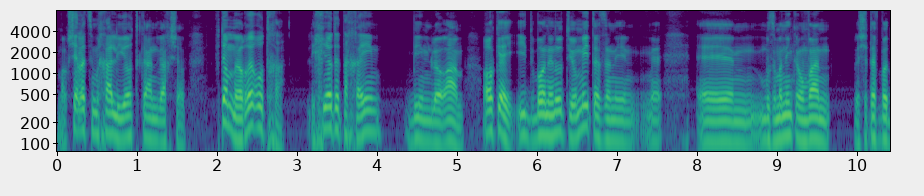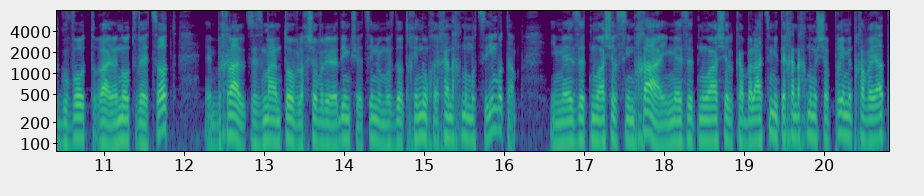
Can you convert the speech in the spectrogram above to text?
מרשה לעצמך להיות כאן ועכשיו. פתאום מעורר אותך לחיות את החיים במלואם. אוקיי, התבוננות יומית, אז אני... אה, מוזמנים כמובן לשתף בתגובות, רעיונות ועצות. אה, בכלל, זה זמן טוב לחשוב על ילדים כשיוצאים למוסדות חינוך, איך אנחנו מוציאים אותם, עם איזה תנועה של שמחה, עם איזה תנועה של קבלה עצמית, איך אנחנו משפרים את חוויית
